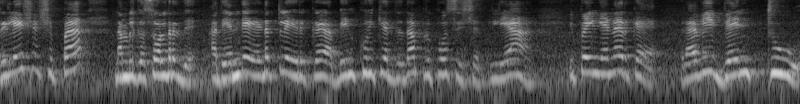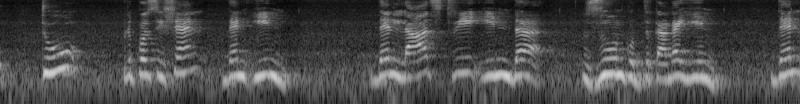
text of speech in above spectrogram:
ரிலேஷன்ஷிப்பை நம்மளுக்கு சொல்கிறது அது எந்த இடத்துல இருக்குது அப்படின்னு குறிக்கிறது தான் ப்ரிப்போசிஷன் இல்லையா? இப்போ இங்கே என்ன இருக்குது Ravi went to to preposition then in then last tree in the zoo கொடுத்துருக்காங்க in then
